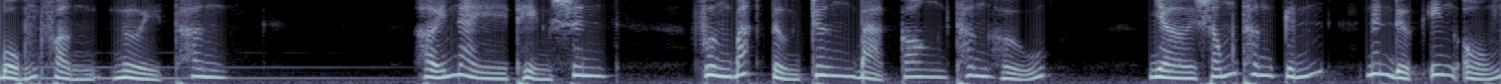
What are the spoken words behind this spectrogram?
Bổn phận người thân Hỡi này thiền sinh, phương Bắc tượng trưng bà con thân hữu. Nhờ sống thân kính nên được yên ổn,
